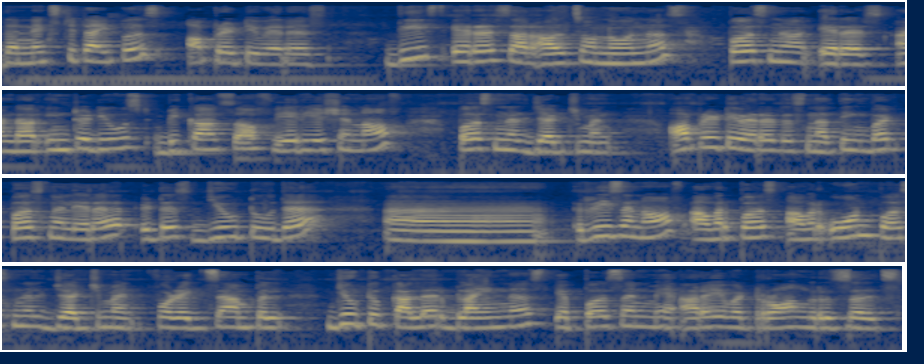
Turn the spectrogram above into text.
The next type is operative errors. These errors are also known as personal errors and are introduced because of variation of personal judgment. Operative error is nothing but personal error. It is due to the uh, reason of our pers- our own personal judgment. For example due to color blindness a person may arrive at wrong results.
